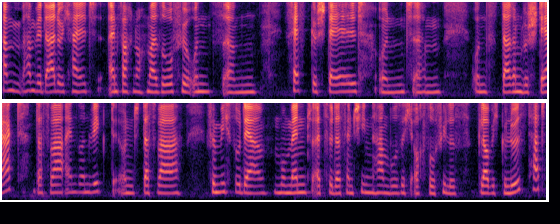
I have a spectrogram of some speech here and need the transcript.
haben, haben wir dadurch halt einfach nochmal so für uns ähm, festgestellt und ähm, uns darin bestärkt. Das war ein so ein Weg und das war für mich so der Moment, als wir das entschieden haben, wo sich auch so vieles, glaube ich, gelöst hat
